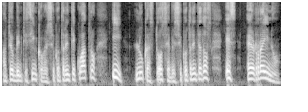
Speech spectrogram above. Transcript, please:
Mateo 25, versículo 34 y Lucas 12, versículo 32, es el reino.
